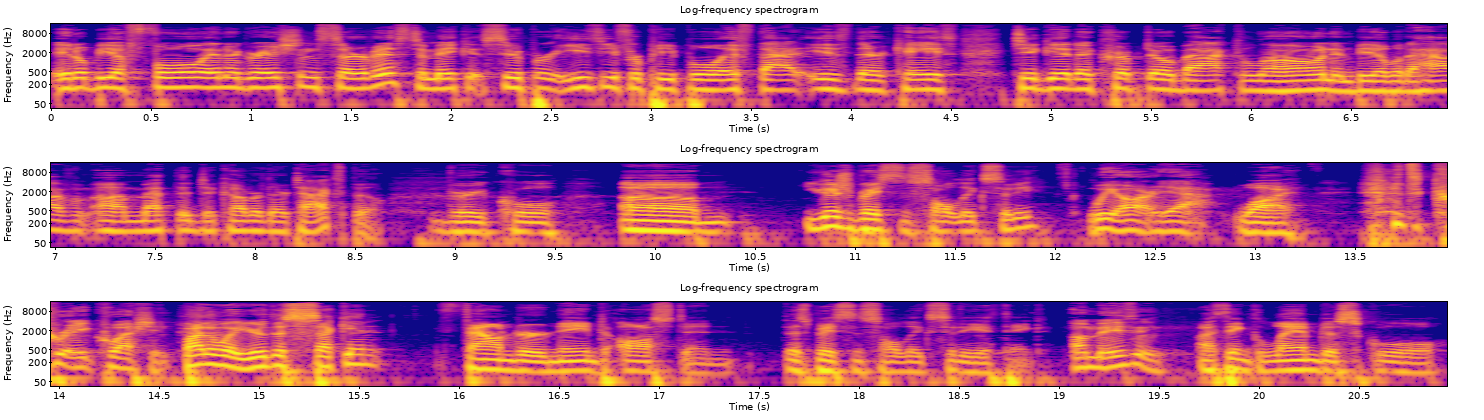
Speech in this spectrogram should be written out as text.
it'll be a full integration service to make it super easy for people if that is their case to get a crypto backed loan and be able to have a method to cover their tax bill. Very cool. Um, you guys are based in Salt Lake City. We are, yeah. Why? it's a great question. By the way, you're the second founder named Austin that's based in Salt Lake City. I think. Amazing. I think Lambda School.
